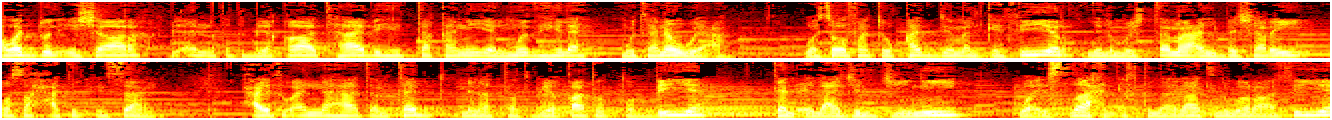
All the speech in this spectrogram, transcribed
أود الإشارة بأن تطبيقات هذه التقنية المذهلة متنوعة وسوف تقدم الكثير للمجتمع البشري وصحة الإنسان حيث أنها تمتد من التطبيقات الطبية كالعلاج الجيني وإصلاح الاختلالات الوراثية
